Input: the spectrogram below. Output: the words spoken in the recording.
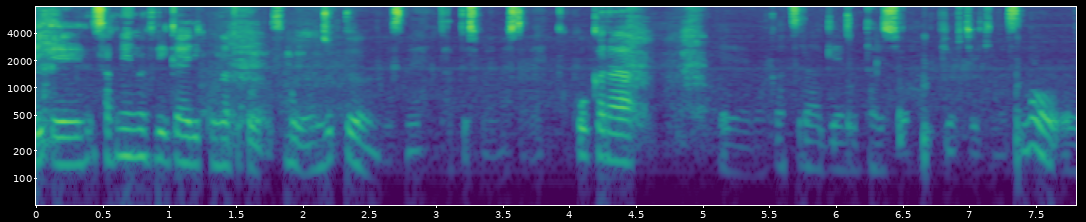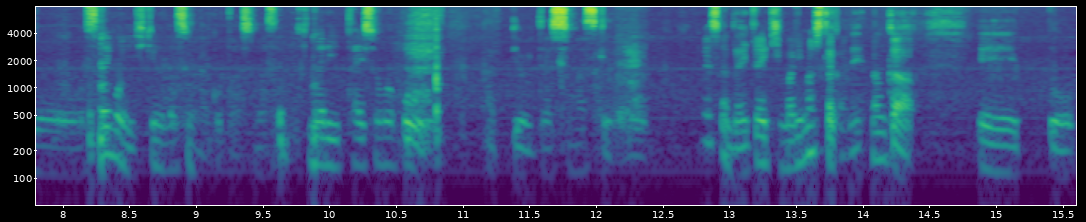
はい、えー、昨年の振り返り、こんなところです。もう40分ですね、経ってしまいましたね。ここから、えー、若面ゲーム大賞を発表していきます。もう、最後に引き伸ばすようなことはしません。いきなり大賞の方を発表いたしますけども、皆さん大体決まりましたかね？なんか、えー、っと、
